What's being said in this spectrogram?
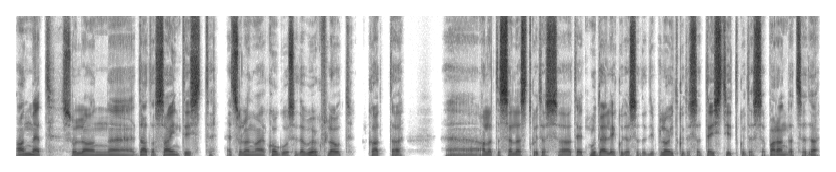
andmed, sul on äh, data scientist, et sul on vaja kogu seda workflow'd katta äh,. alates sellest, kuidas sa teed mudeli, kuidas seda deploy'd, kuidas sa testid, kuidas sa parandad seda.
